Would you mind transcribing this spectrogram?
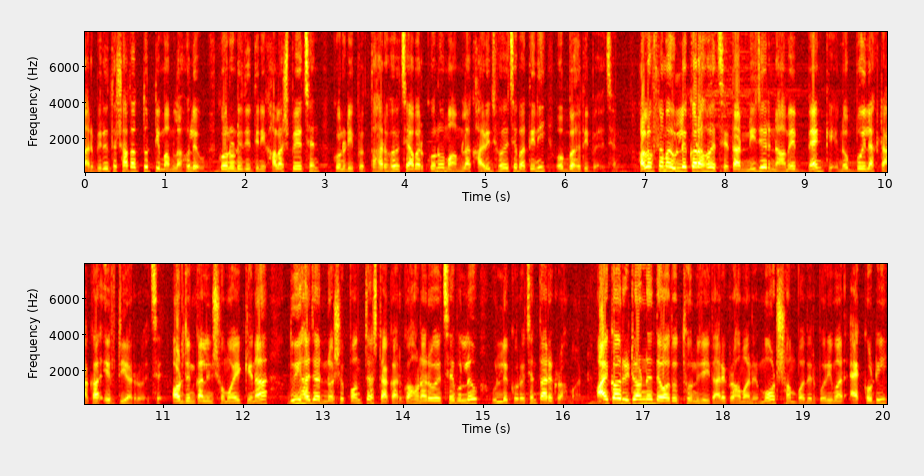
তার বিরুদ্ধে সাতাত্তরটি মামলা হলেও কোনোটিতে তিনি খালাস পেয়েছেন, কোনোটি প্রত্যাহার হয়েছে, আবার কোনো মামলা খারিজ হয়েছে বা তিনি অব্যাহতি পেয়েছেন। হলফনামায় উল্লেখ করা হয়েছে, তার নিজের নামে ব্যাংকে নব্বই লাখ টাকা এফডিআর রয়েছে। অর্জনকালীন সময়ে কেনা দুই হাজার নশো পঞ্চাশ টাকার গহনা রয়েছে বলেও উল্লেখ করেছেন তারেক রহমান। আয়কর রিটার্নে দেওয়া তথ্য অনুযায়ী তারেক রহমানের মোট সম্পদের পরিমাণ এক কোটি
